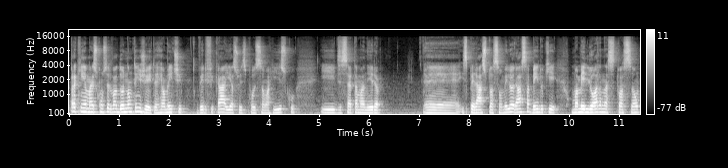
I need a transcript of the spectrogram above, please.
Para quem é mais conservador, não tem jeito, é realmente verificar aí a sua exposição a risco e, de certa maneira, é, esperar a situação melhorar, sabendo que uma melhora na situação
